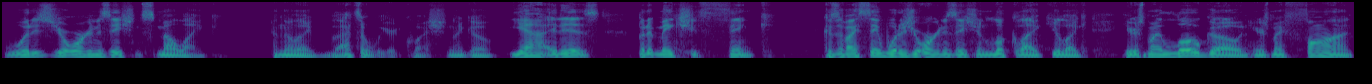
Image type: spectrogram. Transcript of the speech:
what does your organization smell like? And they're like, that's a weird question. I go, yeah, it is, but it makes you think. Because if I say, what does your organization look like? You're like, here's my logo and here's my font.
